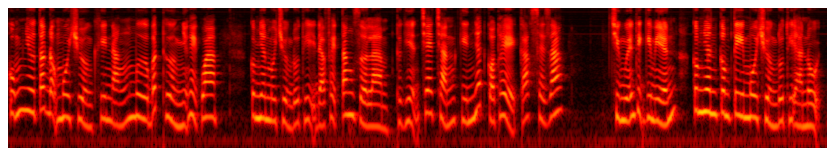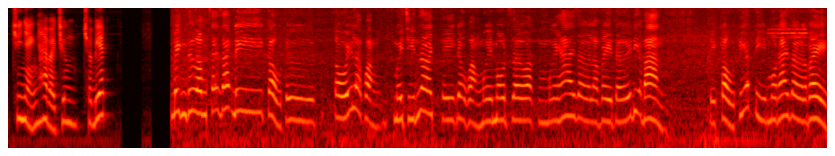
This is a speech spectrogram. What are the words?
cũng như tác động môi trường khi nắng mưa bất thường những ngày qua, công nhân môi trường đô thị đã phải tăng giờ làm, thực hiện che chắn kín nhất có thể các xe rác. Chị Nguyễn Thị Kim Yến, công nhân công ty môi trường đô thị Hà Nội, chi nhánh Hai Bà Trưng cho biết. Bình thường xe rác đi cẩu từ tối là khoảng 19 giờ thì độ khoảng 11 giờ hoặc 12 giờ là về tới địa bàn. Thì cẩu tiếp thì 1 2 giờ là về.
